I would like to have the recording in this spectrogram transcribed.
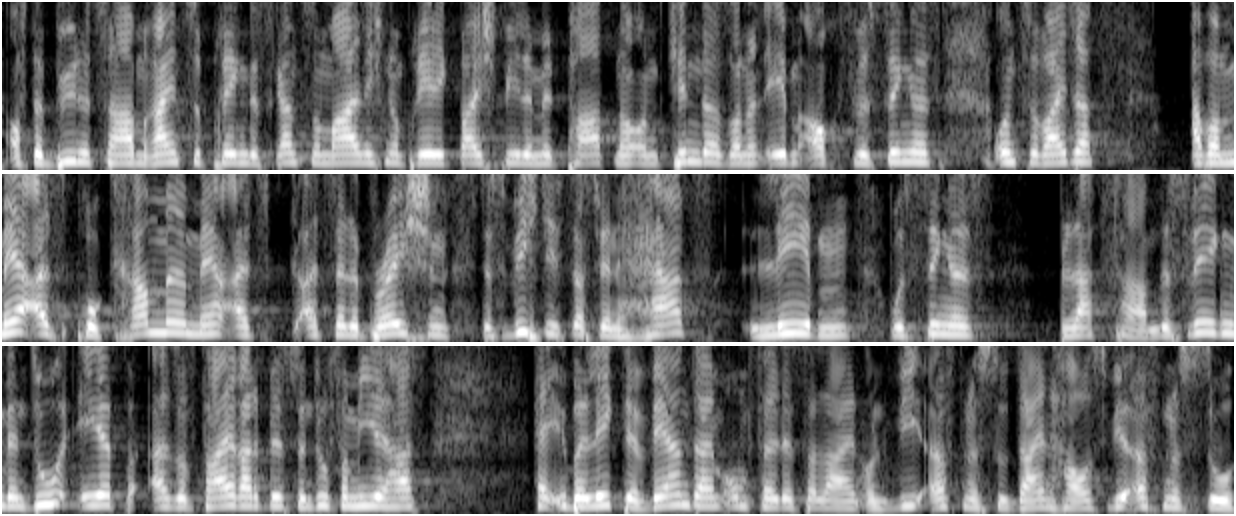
auf der Bühne zu haben, reinzubringen. Das ist ganz normal, nicht nur Predigtbeispiele mit Partner und Kinder, sondern eben auch für Singles und so weiter. Aber mehr als Programme, mehr als, als Celebration, das Wichtigste ist, dass wir ein Herz leben, wo Singles Platz haben. Deswegen, wenn du Ehe, also verheiratet bist, wenn du Familie hast, hey, überleg dir, wer in deinem Umfeld ist allein und wie öffnest du dein Haus, wie öffnest du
